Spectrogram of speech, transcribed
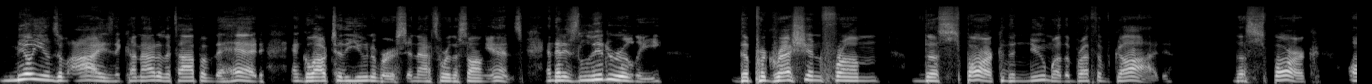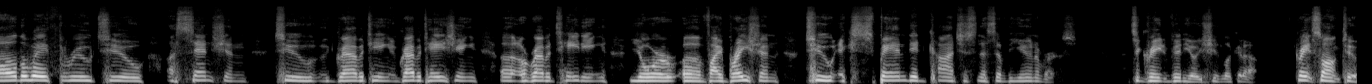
millions of eyes that come out of the top of the head and go out to the universe and that's where the song ends. And that is literally the progression from the spark, the pneuma, the breath of God, the spark all the way through to ascension to gravitating gravitating uh, or gravitating your uh, vibration to expanded consciousness of the universe. It's a great video. You should look it up. Great song too.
